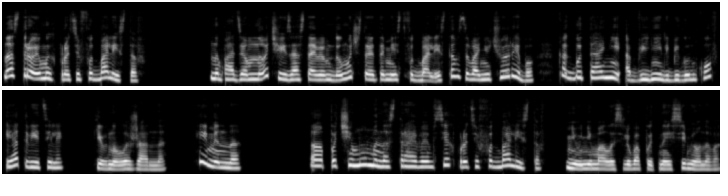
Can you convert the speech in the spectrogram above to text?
«Настроим их против футболистов». Нападем ночью и заставим думать, что это месть футболистов за вонючую рыбу, как будто они обвинили бегунков и ответили», — кивнула Жанна. «Именно». «А почему мы настраиваем всех против футболистов?» Не унималась любопытная Семенова.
